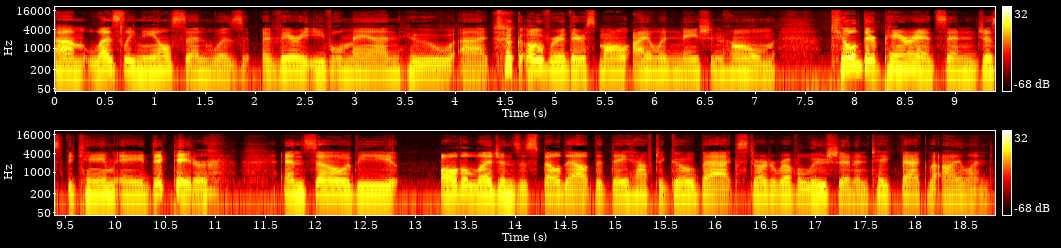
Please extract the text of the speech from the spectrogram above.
Um, Leslie Nielsen was a very evil man who uh, took over their small island nation home, killed their parents, and just became a dictator. And so the all the legends is spelled out that they have to go back, start a revolution, and take back the island.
